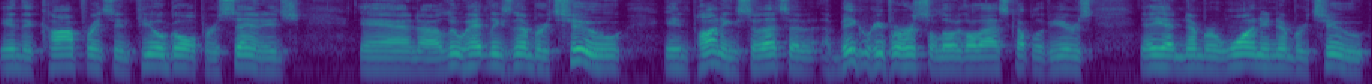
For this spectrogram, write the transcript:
in the conference in field goal percentage, and uh, Lou Hedley's number two in punting. So that's a, a, big reversal over the last couple of years. They had number one and number two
